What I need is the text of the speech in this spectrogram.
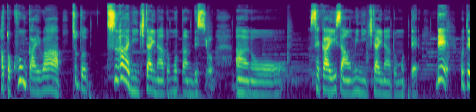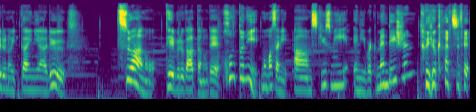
あと今回はちょっとツアーに行きたいなと思ったんですよ。あの世界遺産を見に行きたいなと思って。でホテルの1階にあるツアーのテーブルがあったので本当にもうまさに、um, Excuse me, any recommendation? という感じで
